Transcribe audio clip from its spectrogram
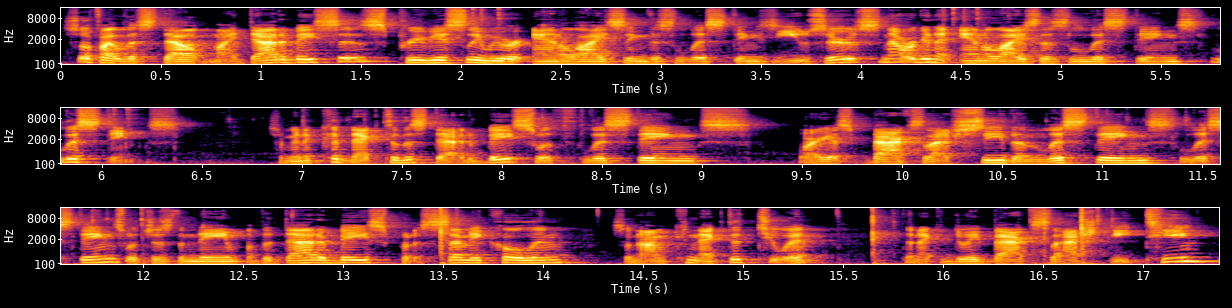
So if I list out my databases, previously we were analyzing this listings users. Now we're going to analyze this listings listings. So I'm going to connect to this database with listings, or I guess backslash c, then listings, listings, which is the name of the database, put a semicolon. So now I'm connected to it. Then I can do a backslash dt.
